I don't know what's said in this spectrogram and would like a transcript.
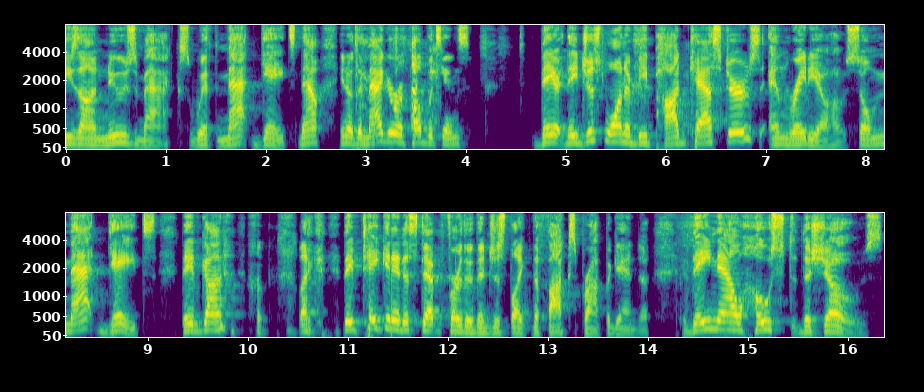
she's on newsmax with Matt Gaetz now you know the maga republicans they they just want to be podcasters and radio hosts. So Matt Gaetz, they've gone like they've taken it a step further than just like the Fox propaganda. They now host the shows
